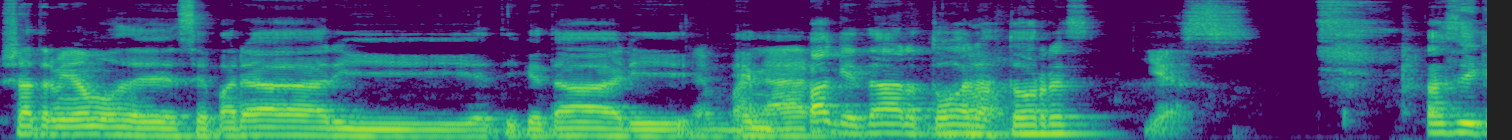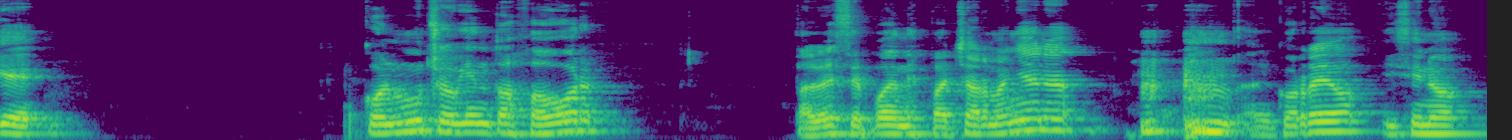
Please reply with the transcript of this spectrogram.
ya terminamos de separar y etiquetar y Embalar. empaquetar todas Ajá. las torres. Yes. Así que con mucho viento a favor, tal vez se pueden despachar mañana al correo y si no,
